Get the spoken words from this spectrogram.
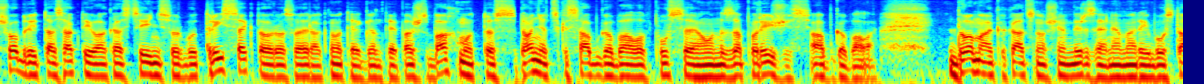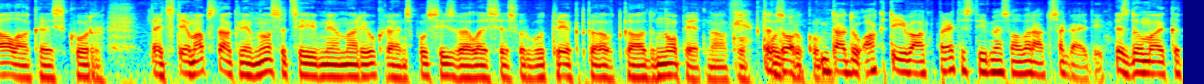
šobrīd tās aktīvākās cīņas varbūt trīs sektoros vairāk notiek gan pie pašas Bahmutas, Doņetskas apgabala pusē un Zaporižas apgabalā. Domāju, ka kāds no šiem virzieniem arī būs tālākais, kur pēc tiem apstākļiem, nosacījumiem arī Ukraiņas puse izvēlēsies varbūt triekt kaut kādu nopietnāku Tad uzbrukumu. Tādu aktīvāku pretestību mēs vēl varētu sagaidīt. Es domāju, ka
